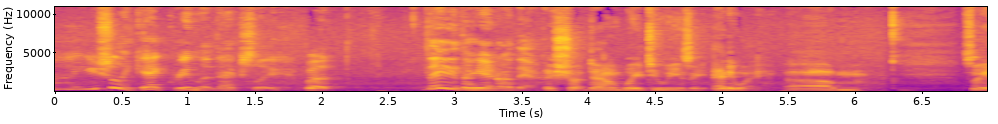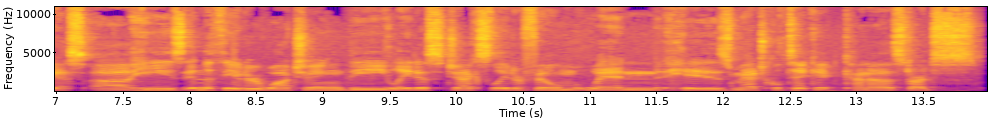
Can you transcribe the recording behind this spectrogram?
I usually get Greenland actually, but they either here nor there. They shut down way too easy. Anyway, um, so yes, uh, he's in the theater watching the latest Jack Slater film when his magical ticket kind of starts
